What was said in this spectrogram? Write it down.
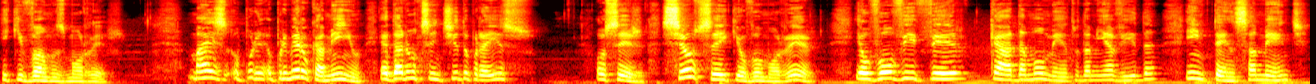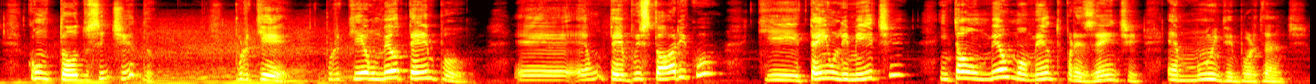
e que vamos morrer. Mas o, o primeiro caminho é dar um sentido para isso. Ou seja, se eu sei que eu vou morrer, eu vou viver cada momento da minha vida intensamente, com todo sentido. Por quê? Porque o meu tempo é, é um tempo histórico que tem um limite então, o meu momento presente é muito importante.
